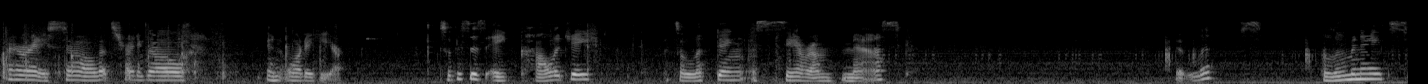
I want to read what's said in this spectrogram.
Alrighty, so let's try to go in order here. So this is a collagen. It's a lifting serum mask. It lifts, illuminates,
